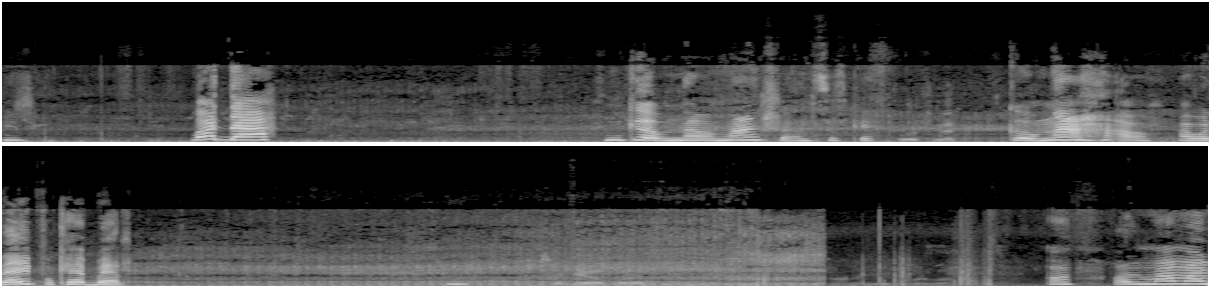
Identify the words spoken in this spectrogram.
এই যে- মাংস আনছে কেউ না আবার এই পক্ষে বের ওর মামার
